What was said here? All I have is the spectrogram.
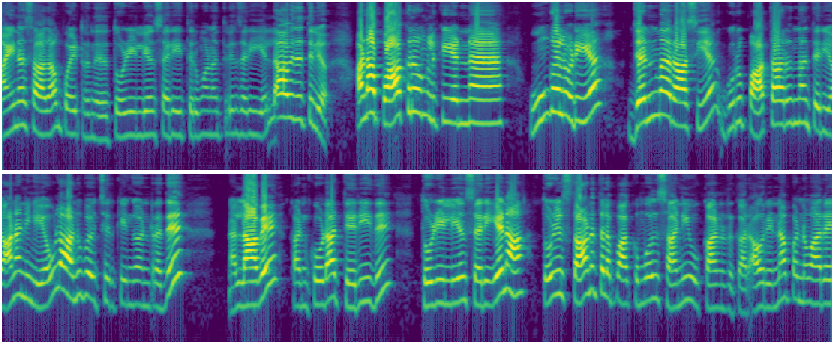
மைனஸாக தான் போயிட்டு இருந்தது தொழிலையும் சரி திருமணத்துலேயும் சரி எல்லா விதத்துலேயும். ஆனால் பார்க்குறவங்களுக்கு என்ன? உங்களுடைய ஜென்ம ராசியை குரு பார்த்தாருன்னு தான் தெரியும். ஆனால் நீங்கள் எவ்வளோ அனுபவிச்சிருக்கீங்கன்றது நல்லாவே கண்கூடாக தெரியுது. தொழிலையும் சரி. ஏன்னா தொழில் ஸ்தானத்தில் பார்க்கும்போது சனி உட்கார்ந்துருக்கார். அவர் என்ன பண்ணுவார்?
